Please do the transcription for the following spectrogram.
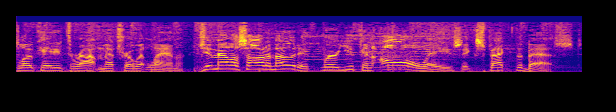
located throughout metro Atlanta. Jim Ellis Automotive, where you can always expect the best.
